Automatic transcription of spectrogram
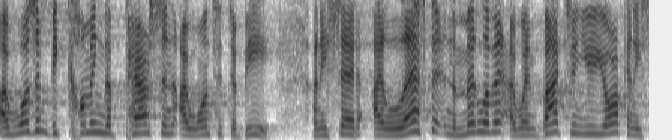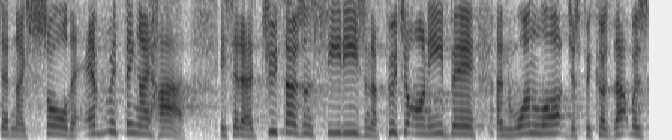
I wasn't becoming the person I wanted to be. And he said, I left it in the middle of it. I went back to New York and he said, and I sold everything I had. He said, I had 2,000 CDs and I put it on eBay and one lot just because that was,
